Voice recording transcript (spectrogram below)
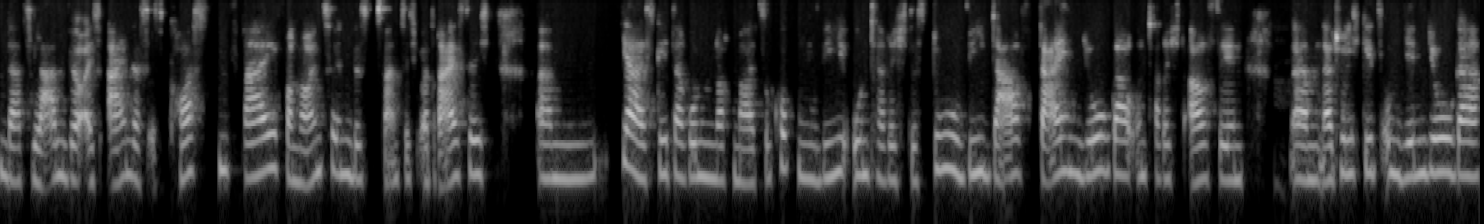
Dazu laden wir euch ein. Das ist kostenfrei von 19 bis 20.30 Uhr. Ähm, ja, es geht darum, nochmal zu gucken, wie unterrichtest du, wie darf dein Yoga-Unterricht aussehen. Ähm, natürlich geht's um Yin-Yoga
